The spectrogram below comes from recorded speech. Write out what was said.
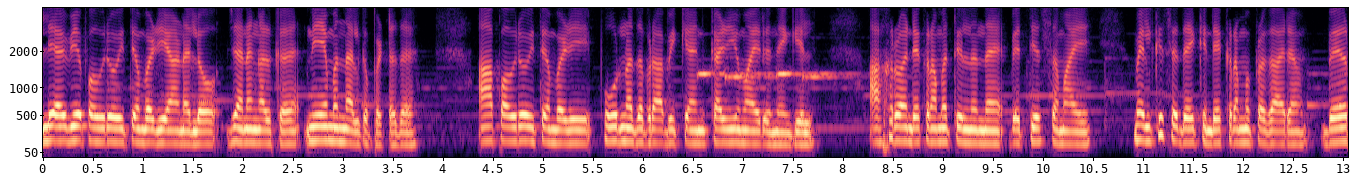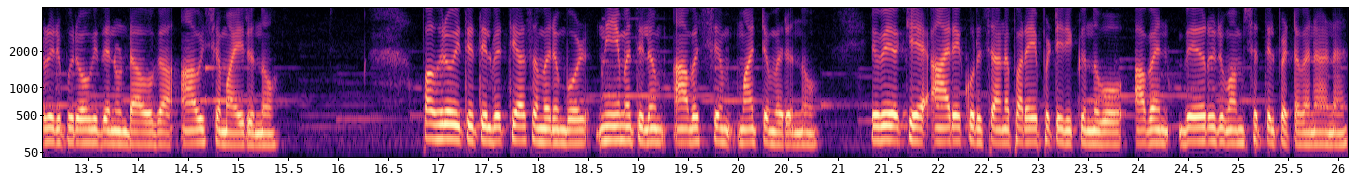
ലേവ്യ പൗരോഹിത്യം വഴിയാണല്ലോ ജനങ്ങൾക്ക് നിയമം നൽകപ്പെട്ടത്. ആ പൗരോഹിത്യം വഴി പൂർണത പ്രാപിക്കാൻ കഴിയുമായിരുന്നെങ്കിൽ അഹ്റോന്റെ ക്രമത്തിൽ നിന്ന് വ്യത്യസ്തമായി മെൽക്കി സെദേക്കിന്റെ ക്രമപ്രകാരം വേറൊരു പുരോഹിതനുണ്ടാവുക ആവശ്യമായിരുന്നു. പൗരോഹിത്യത്തിൽ വ്യത്യാസം വരുമ്പോൾ നിയമത്തിലും ആവശ്യം മാറ്റം വരുന്നു. ഇവയൊക്കെ ആരെക്കുറിച്ചാണ് പറയപ്പെട്ടിരിക്കുന്നുവോ? അവൻ വേറൊരു വംശത്തിൽപ്പെട്ടവനാണ്.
